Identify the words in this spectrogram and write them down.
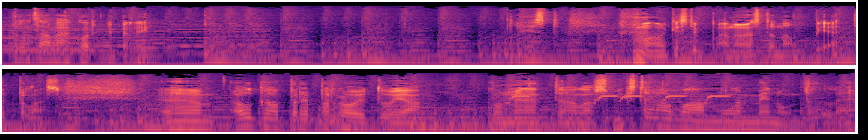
Hei, pelataan vähän korttipeliä. Heistä. Mä oikeesti painoin sitä nappia, että pelas. Öö, olkaa preparoituja, kun menette alas. Miksi tää avaa mulle menun tälleen?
